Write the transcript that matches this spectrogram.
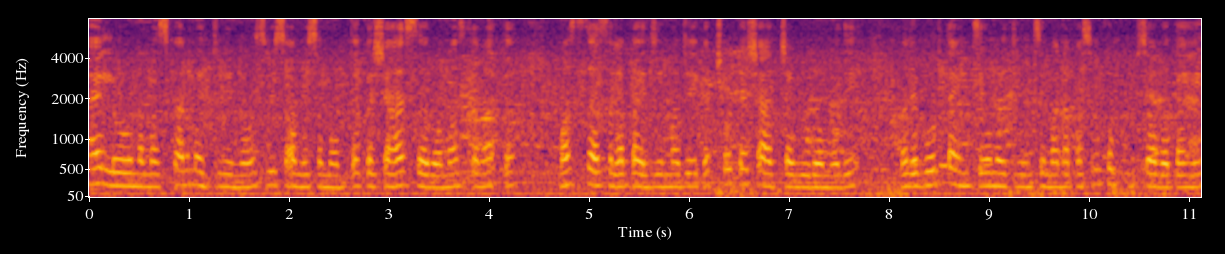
हॅलो नमस्कार मैत्रिणीनो. श्री स्वामी समर्थ कशा आहात सर्व? मस्त ना? तर मस्त असायला पाहिजे. माझ्या एका छोट्याशा आजच्या व्हिडिओमध्ये माझ्या गोड ताईंचे व मैत्रिणींचे मनापासून खूप खूप स्वागत आहे.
